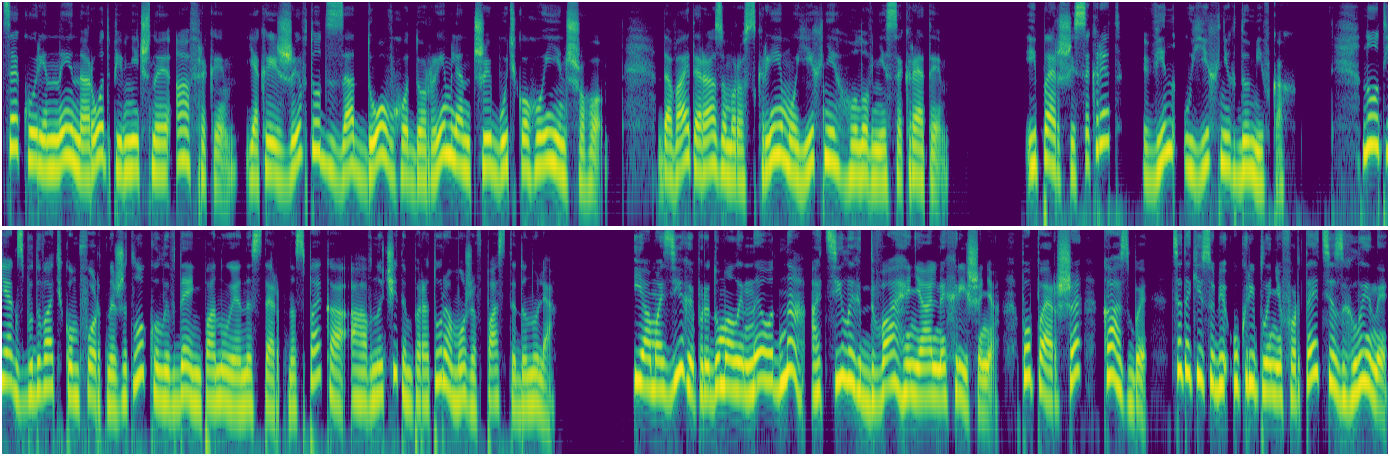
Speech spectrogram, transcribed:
Це корінний народ Північної Африки, який жив тут задовго до римлян чи будь-кого іншого. Давайте разом розкриємо їхні головні секрети. І перший секрет він у їхніх домівках. Ну от як збудувати комфортне житло, коли вдень панує нестерпна спека, а вночі температура може впасти до нуля. І амазіги придумали не одна, а цілих два геніальних рішення. По-перше, казби це такі собі укріплені фортеці з глини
